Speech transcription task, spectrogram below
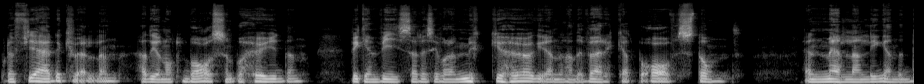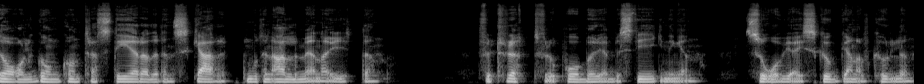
På den fjärde kvällen hade jag nått basen på höjden, vilken visade sig vara mycket högre än den hade verkat på avstånd. En mellanliggande dalgång kontrasterade den skarpt mot den allmänna ytan. För trött för att påbörja bestigningen sov jag i skuggan av kullen.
